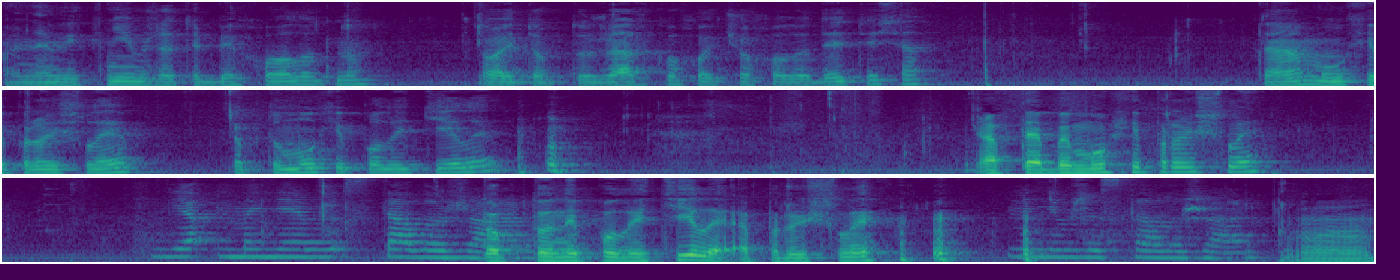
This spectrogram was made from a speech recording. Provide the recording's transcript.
А на вікні вже тобі холодно. Ой, тобто жарко, хочу охолодитися. Та, мухи пройшли. Тобто мухи полетіли. А в тебе мухи пройшли? Я, мені стало жарко. Тобто не полетіли, а пройшли. Мені вже стало жарко. А,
